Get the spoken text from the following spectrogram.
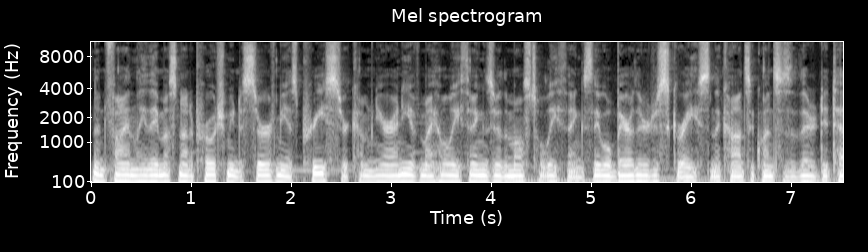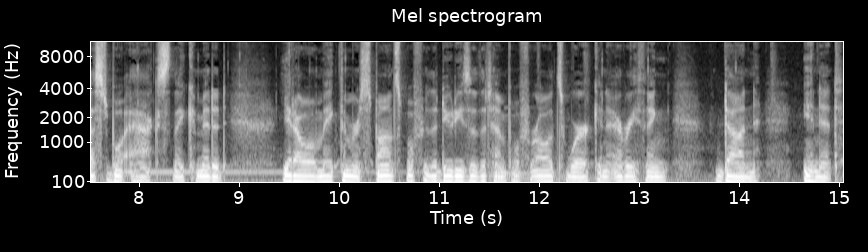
Then finally, they must not approach me to serve me as priests or come near any of my holy things or the most holy things. They will bear their disgrace and the consequences of their detestable acts they committed. Yet I will make them responsible for the duties of the temple, for all its work and everything done in it.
